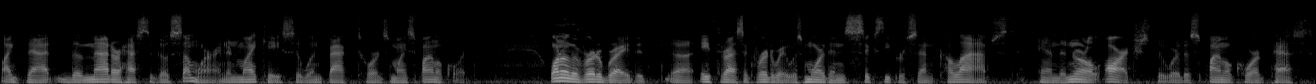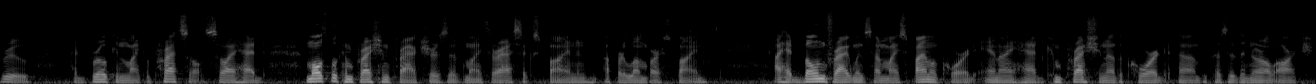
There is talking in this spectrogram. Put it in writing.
like that, the matter has to go somewhere. And in my case, it went back towards my spinal cord. One of the vertebrae, the uh, eighth thoracic vertebrae, was more than 60% collapsed, and the neural arch, where the spinal cord passed through, had broken like a pretzel. So I had multiple compression fractures of my thoracic spine and upper lumbar spine. I had bone fragments on my spinal cord, and I had compression of the cord uh, because of the neural arch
